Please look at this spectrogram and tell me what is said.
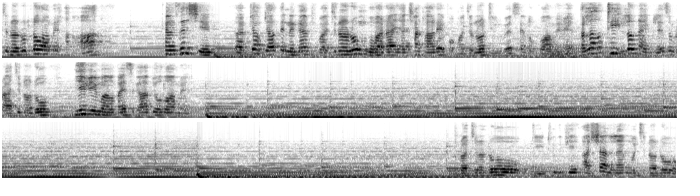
ကျွန်တော်တို့လောက်ရမယ့်ဟာ transition ပျောက်ကြားတဲ့နိုင်ငံဖြစ်ပါကျွန်တော်တို့မူဝါဒရချထားတဲ့အပေါ်မှာကျွန်တော်တို့ဒီလိုပဲဆက်လုပ်သွားမယ်ဘယ်လောက်ထိလုပ်နိုင်မလဲဆိုတာကျွန်တော်တို့မြေပြင်မှာပဲစကားပြောသွားမယ်တော့ကျွန်တော်တို့ဒီသူဖြစ်အာရှလန်ကိုကျွန်တော်တို့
